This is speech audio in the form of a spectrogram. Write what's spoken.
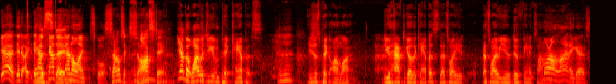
Yeah, did. I, uh, they You have just campus stayed. and online school. Sounds exhausting. Yeah, but why would you even pick campus? You just pick online. Do you have to go to the campus? That's why you. That's why you do Phoenix I'm online. more online, I guess.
